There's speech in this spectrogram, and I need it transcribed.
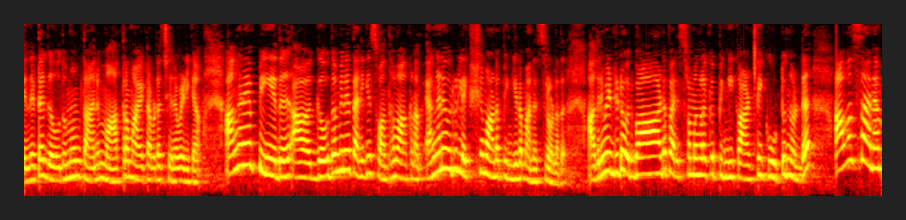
എന്നിട്ട് ഗൗതമും താനും മാത്രമായിട്ട് അവിടെ ചിലവഴിക്കണം. അങ്ങനെ ഇത് ഗൗതമിനെ തനിക്ക് സ്വന്തമാക്കണം. അങ്ങനെ ഒരു ലക്ഷ്യമാണ് പിങ്കിയുടെ മനസ്സിലുള്ളത്. അതിനു വേണ്ടിയിട്ട് ഒരുപാട് പരിശ്രമങ്ങളൊക്കെ പിങ്കി കാട്ടിക്കൂട്ടുന്നുണ്ട്. അവസാനം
